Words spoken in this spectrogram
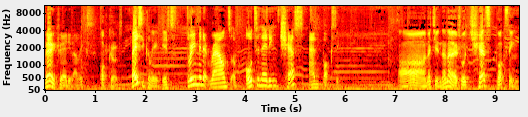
Very creative, Alex. ？Of course。 Basically, it's three minute rounds of alternating chess and boxing. 啊，那简单的来说，chess boxing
